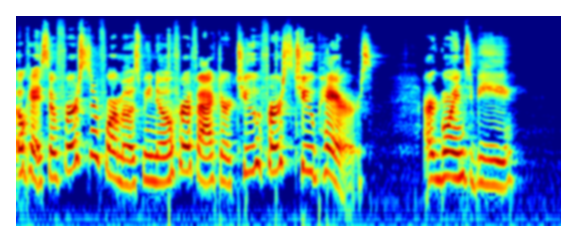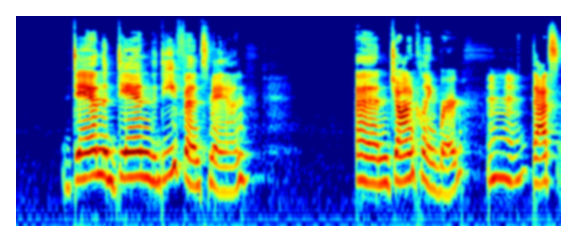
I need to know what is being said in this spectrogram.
okay, so first and foremost, we know for a fact our two first two pairs are going to be Dan the Dan the defense man and John Klingberg. Mm-hmm. That's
